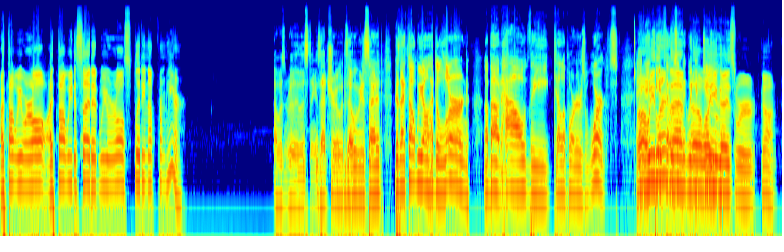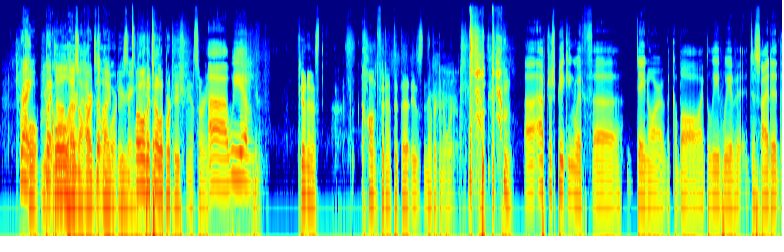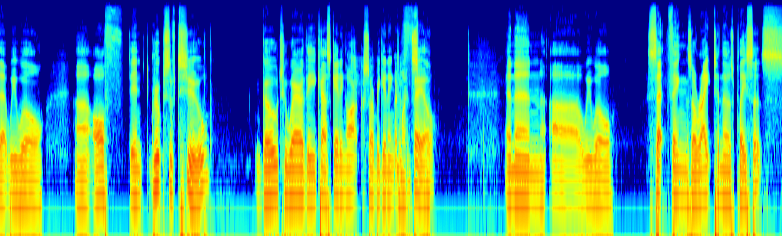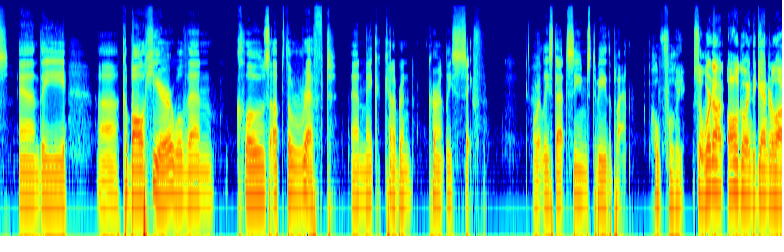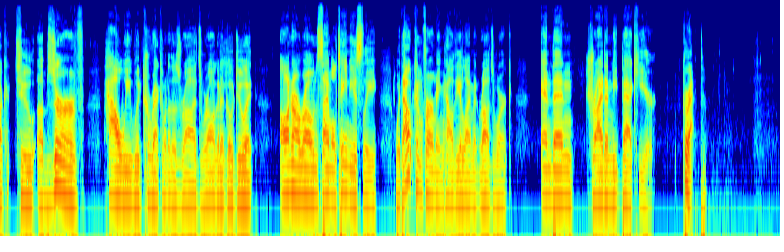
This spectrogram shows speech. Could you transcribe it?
I thought we were all I thought we decided we were all splitting up from here. I wasn't really listening. Is that true? Is that what we decided? Because I thought we all had to learn about how the teleporters worked. and oh, if- we if learned that, that, we uh, could while do. you guys were gone. right, Oh, You but Coal has a hard time teleport or hearing. something. Oh, the teleportation. Yeah, sorry. uh, we have Fiona is confident that that is never going to work. Uh, after speaking with uh, Daynor of the Cabal, I believe we have decided that we will, uh, all f- in groups of two, go to where the cascading arcs are beginning I to fail. And then uh, we will set things aright in those places. And the uh, Cabal here will then close up the rift and make Kennebryn currently safe. Or at least that seems to be the plan. Hopefully. so we're not all going to Ganderlock to observe how we would correct one of those rods. We're all going to go do it on our own simultaneously without confirming how the alignment rods work, and then try to meet back here. Correct.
